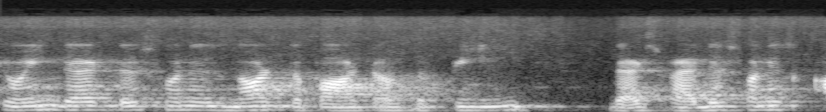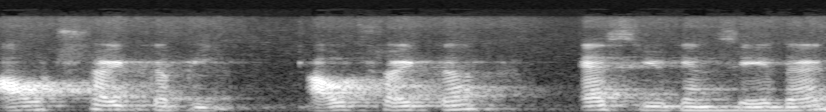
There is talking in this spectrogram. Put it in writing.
showing that this one is not the part of the P. That's why this one is outside the P. Outside the S, you can say that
